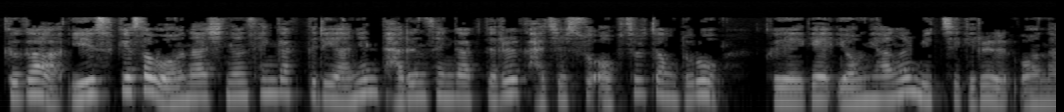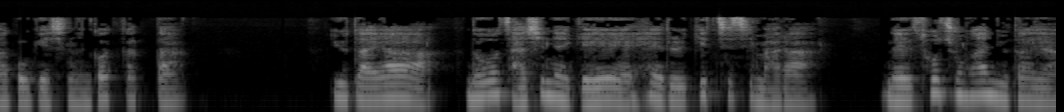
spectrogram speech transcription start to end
그가 예수께서 원하시는 생각들이 아닌 다른 생각들을 가질 수 없을 정도로 그에게 영향을 미치기를 원하고 계시는 것 같다. 유다야, 너 자신에게 해를 끼치지 마라. 내 소중한 유다야.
